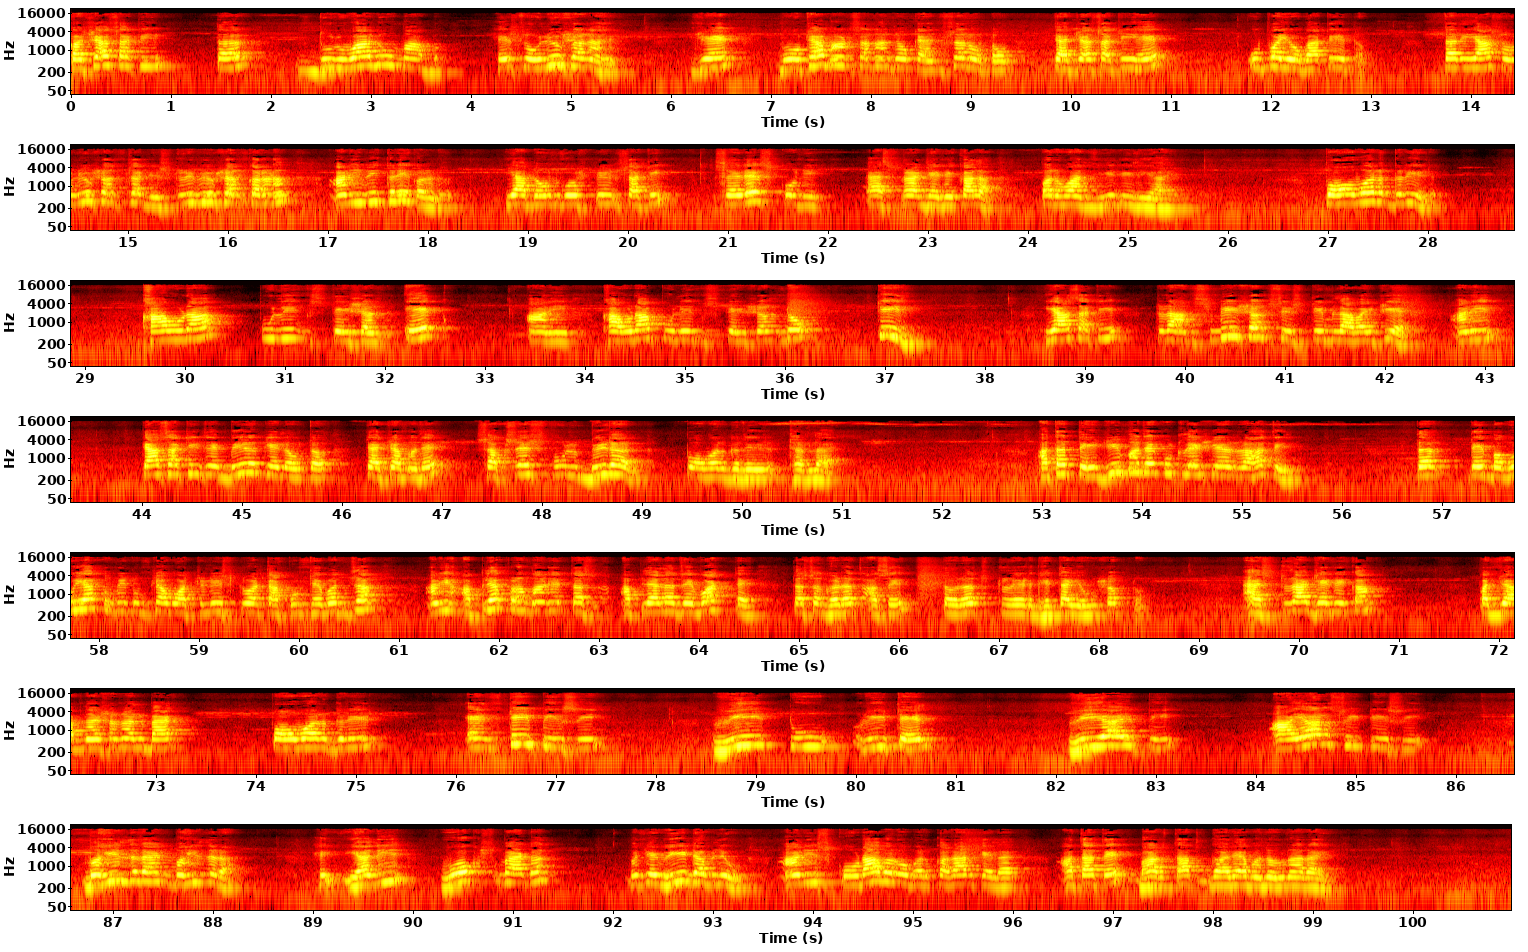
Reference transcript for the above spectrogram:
कशासाठी? तर दुर्वानुमाब हे सोल्युशन आहे. जे मोठ्या माणसांना जो कॅन्सर होतो त्याच्यासाठी हे उपयोगात येतं. तर या सोल्युशनचं डिस्ट्रीब्युशन करणं आणि विक्री करणं या दोन गोष्टींसाठी सेडेस्कोनी ॲस्ट्राजेनिकाला परवानगी दिली आहे. Power grid Khavda pooling station एक आणि खावडा पुलिंग स्टेशन दो तीन. यासाठी ट्रान्समिशन सिस्टीम लावायची आहे. आणि त्यासाठी जे बिड केलं होतं त्याच्यामध्ये सक्सेसफुल बिडर पॉवर ग्रीड ठरला आहे. आता तेजीमध्ये कुठले शेअर राहतील? तर ते बघूया तुम्ही तुमच्या वॉचलिस्टवर टाकून ठेवत जा. आणि आपल्याप्रमाणे तस आपल्याला जे वाटतंय तसं घडत असेल तरच ट्रेड घेता येऊ शकतो. AstraZeneca Punjab national bank power grid N T P C V two retail V I P I R C T C Mahindra and Mahindra हे ह्यांनी वोक्स वॅगन म्हणजे व्ही डब्ल्यू आणि स्कोडाबरोबर करार केला आहे आता ते भारतात गाड्या बनवणार आहे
